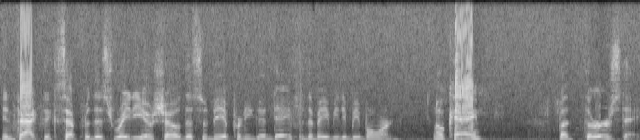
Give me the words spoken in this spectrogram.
In fact, except for this radio show, this would be a pretty good day for the baby to be born. Okay. But Thursday.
